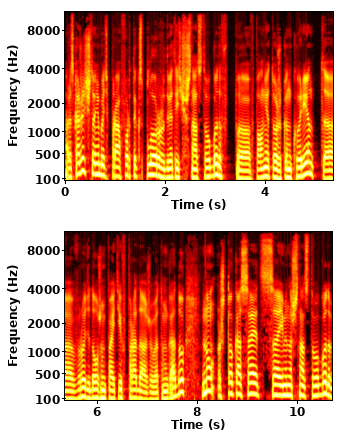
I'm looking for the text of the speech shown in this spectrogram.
Расскажите что-нибудь про Ford Explorer 2016 года. Э, вполне тоже конкурент. Э, вроде должен пойти в продажу в этом году. Ну, что касается именно 2016 года,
